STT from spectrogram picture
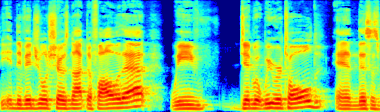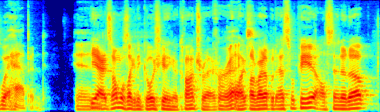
The individual chose not to follow that. We did what we were told, and this is what happened. And yeah, it's almost like negotiating a contract. Correct. I'll, I'll write up an SOP. I'll send it up.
